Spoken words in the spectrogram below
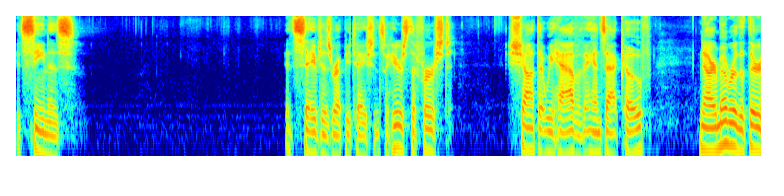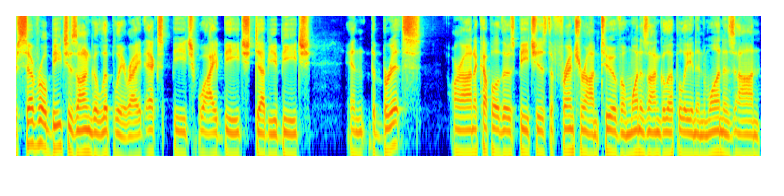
it's seen as it saved his reputation. So here's the first shot that we have of Anzac Cove. Now remember that there are several beaches on Gallipoli, right? X Beach, Y Beach, W Beach, and the Brits are on a couple of those beaches. The French are on two of them. One is on Gallipoli, and then one is on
